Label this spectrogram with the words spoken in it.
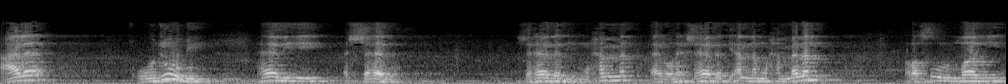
على وجوب هذه الشهادة. شهادة محمد أو شهادة أن محمدا رسول الله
